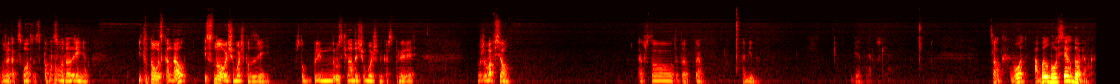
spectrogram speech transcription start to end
уже так смотрят с, под- с подозрением. И тут новый скандал, и снова еще больше подозрений. Что, блин, русских надо еще больше, мне кажется, проверять. Уже во всем. Так что вот это прям обидно. Бедные русские. Жалко. Вот, а был бы у всех допинг,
